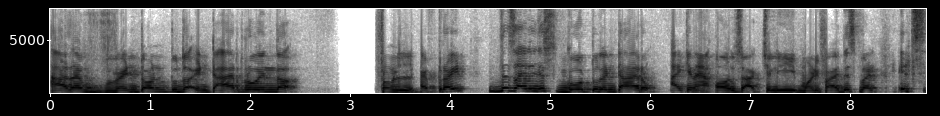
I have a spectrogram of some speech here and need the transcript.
As I went on to the entire row in the from left to right this I will just go to the entire row. I can also actually modify this but it's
